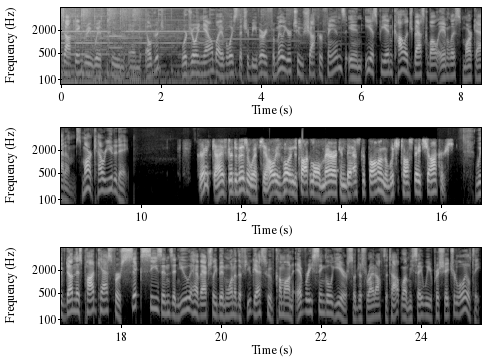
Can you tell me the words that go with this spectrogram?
To Talk Angry with Kuhn and Eldridge. We're joined now by a voice that should be very familiar to Shocker fans in ESPN college basketball analyst Mark Adams. Mark, how are you today? Great, guys. Good to visit with you. Always willing to talk a little American basketball and the Wichita State Shockers. We've done this podcast for six seasons, and you have actually been one of the few guests who have come on every single year. So, just right off the top, let me say we appreciate your loyalty.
